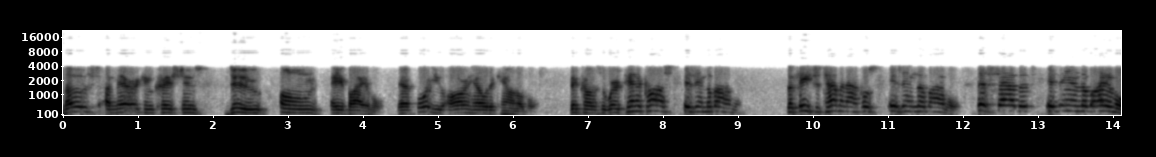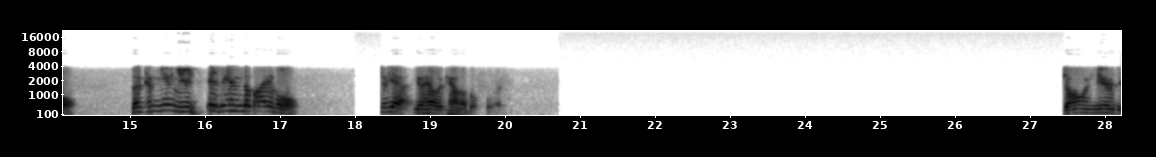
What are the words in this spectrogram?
most American Christians do own a Bible. Therefore, you are held accountable because the word Pentecost is in the Bible. The Feast of Tabernacles is in the Bible. The Sabbath is in the Bible. The communion is in the Bible. So, yeah, you're held accountable for it. Drawing near to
